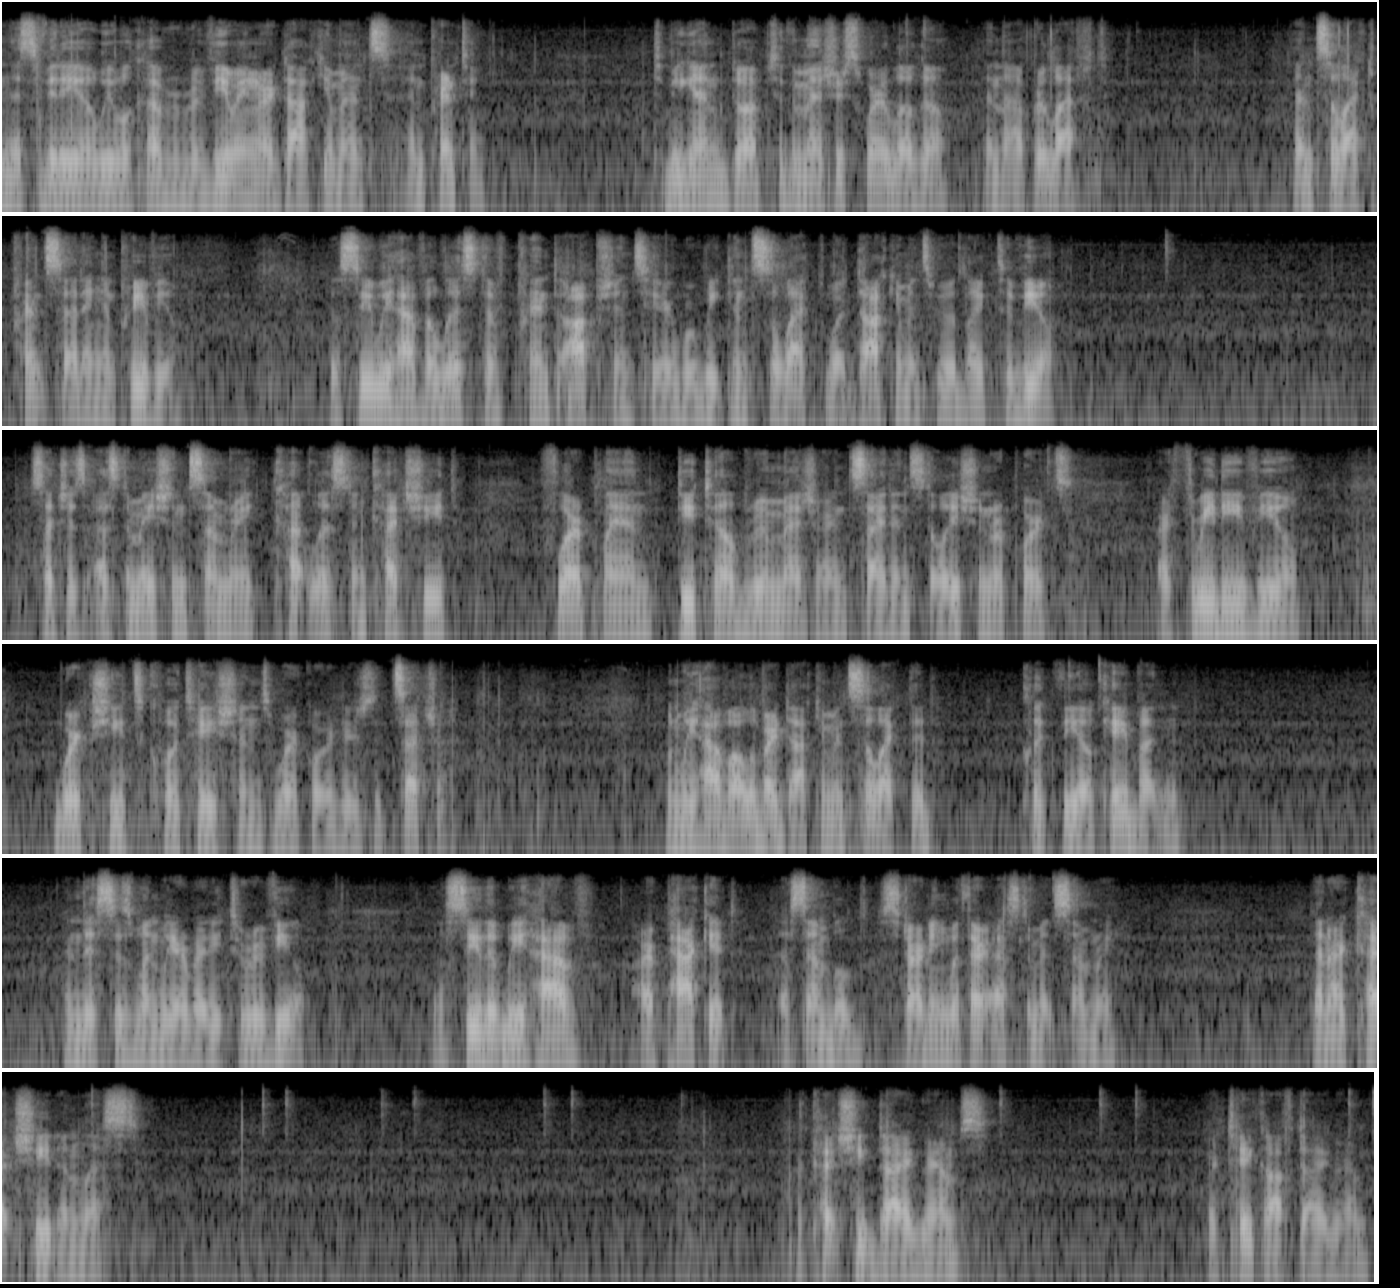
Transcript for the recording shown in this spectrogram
In this video we will cover reviewing our documents and printing. To begin, go up to the Measure Square logo in the upper left, then select Print Setting and Preview. You'll see we have a list of print options here where we can select what documents we would like to view, such as estimation summary, cut list and cut sheet, floor plan, detailed room measure and site installation reports, our 3D view, worksheets, quotations, work orders, etc. When we have all of our documents selected, click the OK button, and this is when we are ready to review. You'll see that we have our packet assembled, starting with our estimate summary, then our cut sheet and list, our cut sheet diagrams, our takeoff diagram,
